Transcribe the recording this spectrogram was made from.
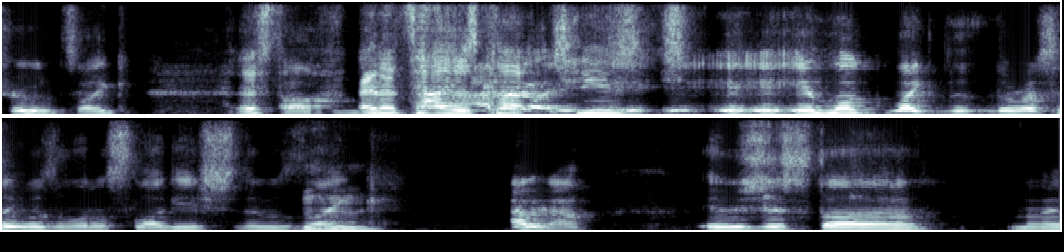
true. It's like It's tough. um, and Natalya's kind. it- She's it, it, it, looked like the, the wrestling was a little sluggish. There was like Mhm. I don't know. It was just uh my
